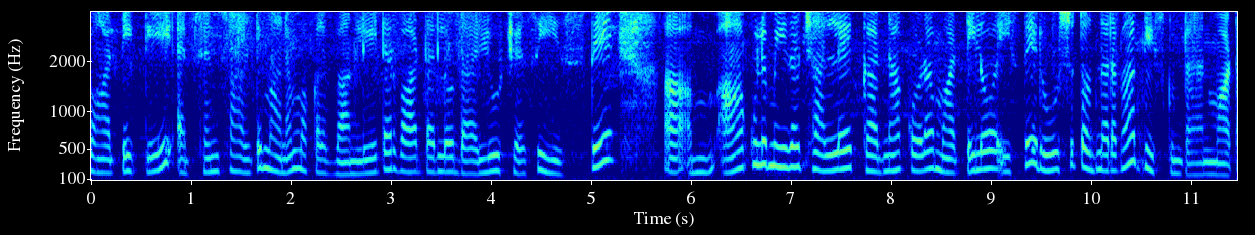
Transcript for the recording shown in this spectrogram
వాటికి ఎప్సెమ్ సాల్ట్ మనం ఒక వన్ లీటర్ వాటర్లో డైల్యూట్ చేసి ఇస్తే ఆకుల మీద చల్లే కన్నా కూడా మట్టిలో ఇస్తే రూట్స్ తొందరగా తీసుకుంటాయి అన్నమాట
